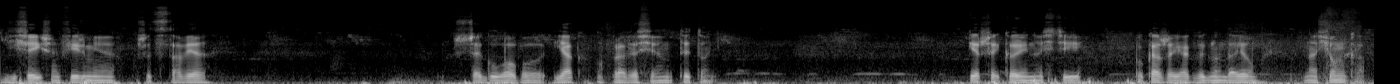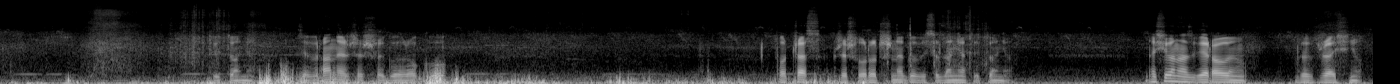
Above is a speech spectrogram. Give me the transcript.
W dzisiejszym filmie przedstawię szczegółowo jak uprawia się tytoń. W pierwszej kolejności pokażę jak wyglądają nasionka tytonia. Zebrane zeszłego roku podczas zeszłorocznego wysadzania tytonia. Nasiona zbierałem we wrześniu.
